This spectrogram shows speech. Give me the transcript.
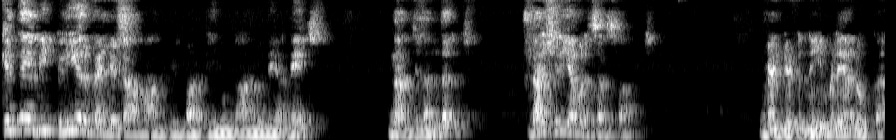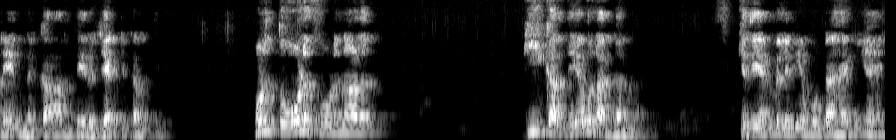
ਕਿਤੇ ਵੀ clear mandate Aam Aadmi party ਨੂੰ ਨਾ ਲੁਧਿਆਣੇ 'ਚ, ਨਾ ਜਲੰਧਰ 'ਚ, ਨਾ ਸ਼੍ਰੀ ਅੰਮ੍ਰਿਤਸਰ ਸਾਹਿਬ 'ਚ। ਮੈਂਡੇਟ ਨਹੀਂ ਮਿਲਿਆ, ਲੋਕਾਂ ਨੇ ਨਕਾਰ ਤੇ ਰਿਜੈਕਟ ਕਰਤੇ। ਹੁਣ ਤੋੜ ਫੋੜ ਨਾਲ ਕੀ ਕਰਦੇ ਆ, ਉਹ ਅਲੱਗ ਗੱਲ ਹੈ ਕਿਤੇ ਐਮਐਲਏ ਦੀਆਂ ਵੋਟਾਂ ਹੈਗੀਆਂ ਐ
